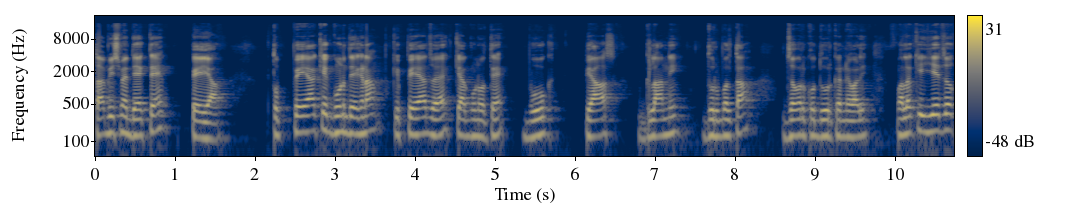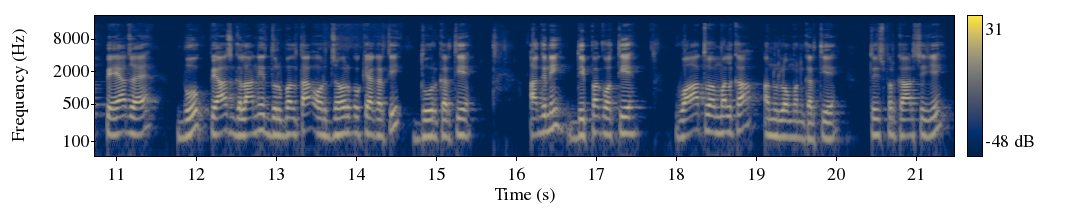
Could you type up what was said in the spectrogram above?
तब इसमें देखते हैं पेया। तो पेया के गुण देखना कि पेया जो है क्या गुण होते हैं? भूख, प्यास, ग्लानी, दुर्बलता जवर को दूर करने वाली। मतलब कि ये जो पेया जो है, भूख, प्यास, गलानी, दुर्बलता और जवर को क्या करती दूर करती है। अग्नि, दीपक होती है। वात व मल का अनुलोमन करती है। तो इस प्रकार से ये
